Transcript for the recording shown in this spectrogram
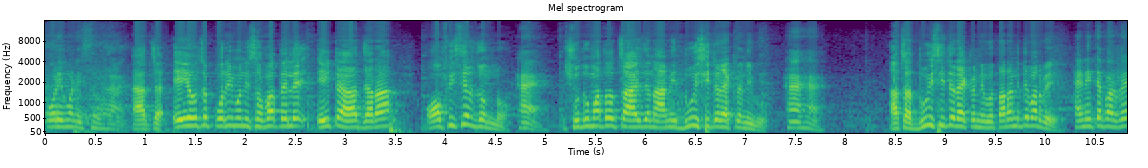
পরিমণি সু- হ্যাঁ। আচ্ছা এই হচ্ছে পরিমণি সোফা। তাহলে এইটা যারা অফিসের জন্য হ্যাঁ। শুধুমাত্র চাই যে না আমি দুই সিটের একটা নিব। হ্যাঁ হ্যাঁ। আচ্ছা দুই সিটের একটা নিব তারা নিতে পারবে? হ্যাঁ নিতে পারবে।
